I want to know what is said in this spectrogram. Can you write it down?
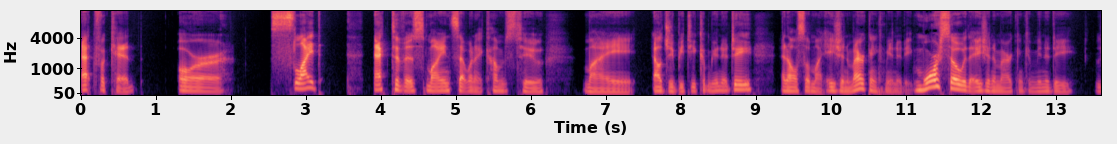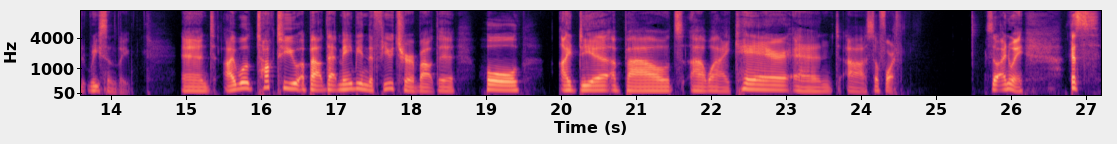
advocate or slight activist mindset when it comes to my LGBT community and also my Asian American community. More so with the Asian American community recently. And I will talk to you about that maybe in the future about the whole idea about uh, why I care and uh, so forth. So anyway, because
